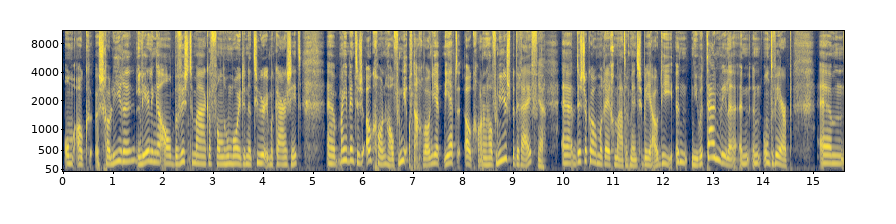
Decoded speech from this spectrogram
om ook scholieren, leerlingen al bewust te maken van hoe mooi de natuur in elkaar zit. Maar je bent dus ook gewoon hovenier. Of nou gewoon, je hebt, je hebt ook gewoon een hoveniersbedrijf. Ja. Dus er komen regelmatig mensen bij jou die een nieuwe tuin willen, een, een ontwerp. Ehm,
